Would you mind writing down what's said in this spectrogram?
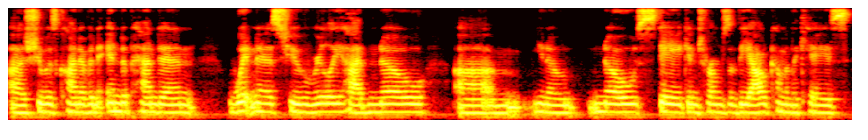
Uh, she was kind of an independent witness who really had no, um, you know, no stake in terms of the outcome of the case.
